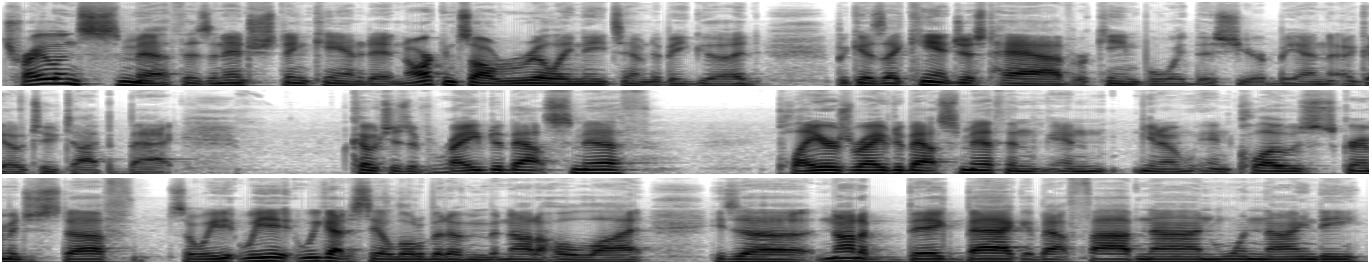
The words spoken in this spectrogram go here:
Trelon Smith is an interesting candidate, and Arkansas really needs him to be good because they can't just have Rakeem Boyd this year being a go-to type of back coaches have raved about Smith. Players raved about Smith and, and you know in closed scrimmage stuff. So we, we we got to see a little bit of him, but not a whole lot. He's a not a big back, about 5'9", 190,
